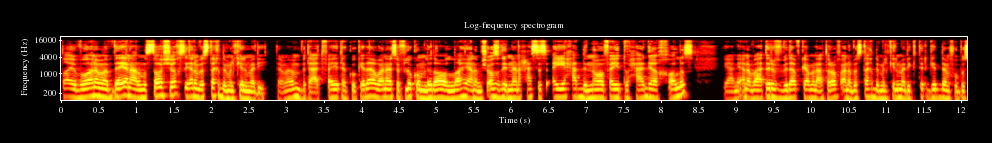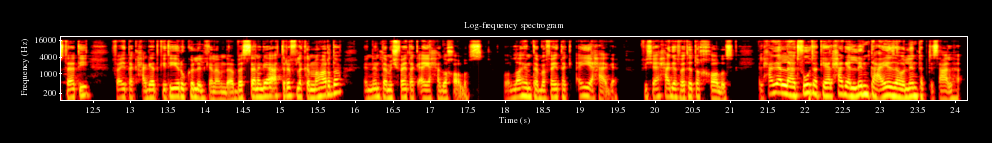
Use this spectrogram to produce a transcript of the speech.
طيب وأنا مبدئيا على المستوى الشخصي أنا بستخدم الكلمة دي تمام؟ بتاعت فايتك وكده وأنا اسف لكم لده والله أنا مش قصدي ان أنا حاسس اي حد ان هو فايته حاجة خالص. يعني أنا بعترف بده بكامل اعتراف أنا بستخدم الكلمة دي كتير جدا في بوستاتي فايتك حاجات كتير وكل الكلام ده. بس أنا جاي اعترف لك النهارده ان انت مش فايتك اي حاجة خالص. والله انت ما فايتك اي حاجة مفيش اي حاجة فاتتك خالص. الحاجة اللي هتفوتك هي الحاجة اللي انت عايزها واللي انت بتسعى لها.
